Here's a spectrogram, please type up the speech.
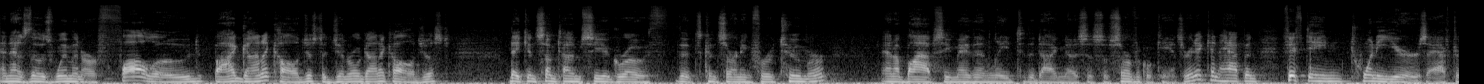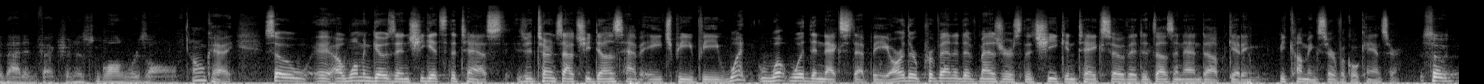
And as those women are followed by a gynecologist, a general gynecologist, they can sometimes see a growth that's concerning for a tumor and a biopsy may then lead to the diagnosis of cervical cancer. And it can happen 15, 20 years after that infection has long resolved. Okay. So uh, a woman goes in, she gets the test. It turns out she does have HPV. What what would the next step be? Are there preventative measures that she can take so that it doesn't end up getting becoming cervical cancer? So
